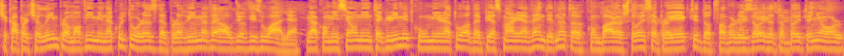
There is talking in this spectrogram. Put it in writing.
që ka për qëllim promovimin e kulturës dhe prodhimeve audiovizuale. Nga Komisioni i Integrimit, ku u miratua dhe pjesëmarrja e vendit në të, Kumbaro shtoi se projekti do të favorizojë dhe të bëjë të njohur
